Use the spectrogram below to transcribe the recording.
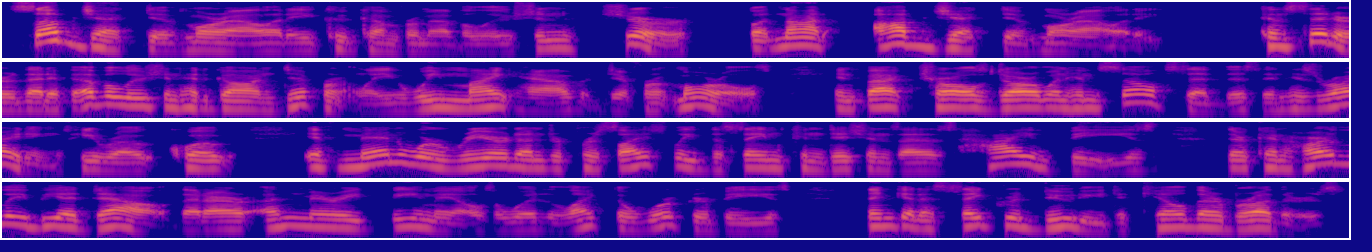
Subjective morality could come from evolution, sure, but not objective morality. Consider that if evolution had gone differently, we might have different morals. In fact, Charles Darwin himself said this in his writings. He wrote, quote, If men were reared under precisely the same conditions as hive bees, there can hardly be a doubt that our unmarried females would, like the worker bees, think it a sacred duty to kill their brothers,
